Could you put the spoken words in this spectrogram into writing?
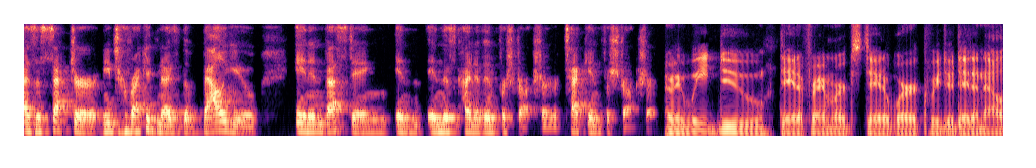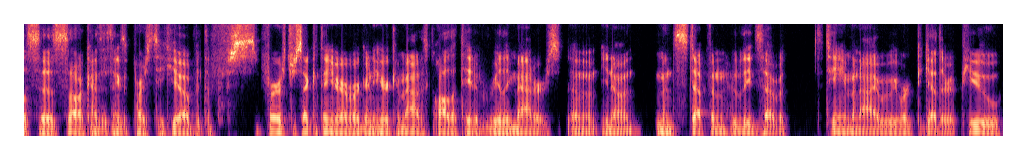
as a sector need to recognize the value in investing in in this kind of infrastructure tech infrastructure. I mean we do data frameworks data work. We do data analysis all kinds of things at Parsons TKO but the first or second thing you're ever going to hear come out is qualitative really matters. Uh, you know and stefan who leads that with team and I, we worked together at Pew.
